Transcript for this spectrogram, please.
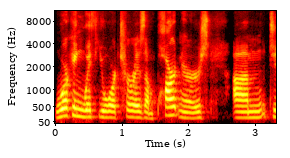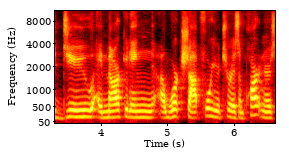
working with your tourism partners um, to do a marketing uh, workshop for your tourism partners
